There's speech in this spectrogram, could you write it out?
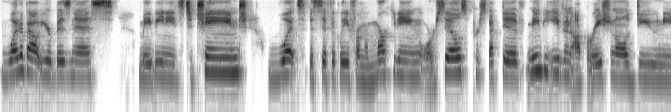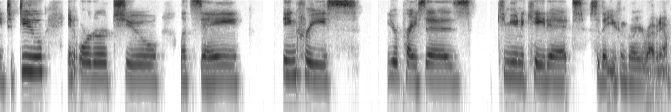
what about your business maybe needs to change, what specifically from a marketing or sales perspective, maybe even operational, do you need to do in order to, let's say, increase your prices, communicate it so that you can grow your revenue.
